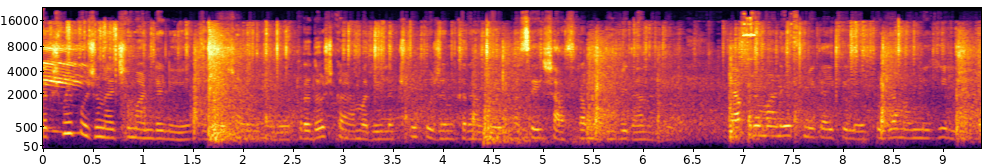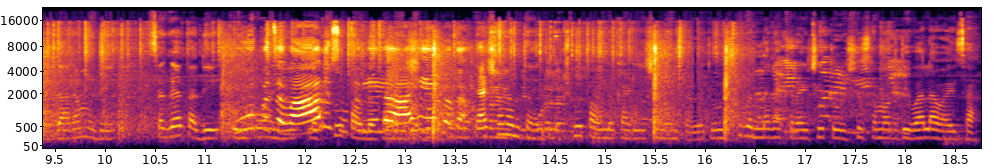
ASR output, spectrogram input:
लक्ष्मीपूजनाची मांडणी त्याच्यानंतर प्रदोष काळामध्ये लक्ष्मीपूजन करावे असे शास्त्रामध्ये विधान आहे. त्याप्रमाणेच मी काय केलं पूजा मांडणी केली दारामध्ये सगळ्यात आधी लक्ष्मी पावलं काढली त्याच्यानंतर लक्ष्मी पावलं काढल्याच्या नंतर तुळशी वंदना करायची तुळशीसमोर दिवा लावायचा.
